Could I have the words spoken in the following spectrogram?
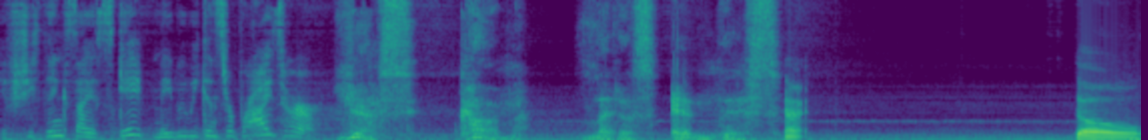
If she thinks I escaped, maybe we can surprise her. Yes. Come. Let us end this. Alright. So,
